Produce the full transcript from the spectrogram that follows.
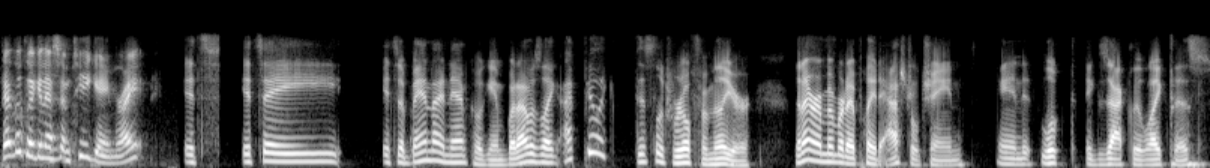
That looked like an SMT game, right? It's it's a it's a Bandai Namco game, but I was like, I feel like this looks real familiar. Then I remembered I played Astral Chain, and it looked exactly like this.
